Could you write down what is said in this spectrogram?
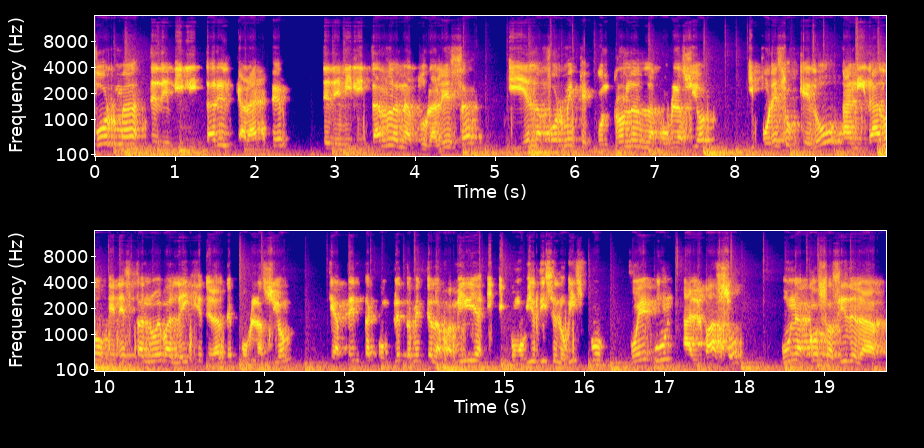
forma de debilitar el carácter de debilitar la naturaleza y es la forma en que controlan la población y por eso quedó anidado en esta nueva ley general de población que atenta completamente a la familia y que como bien dice el obispo fue un albazo, una cosa así de, la,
